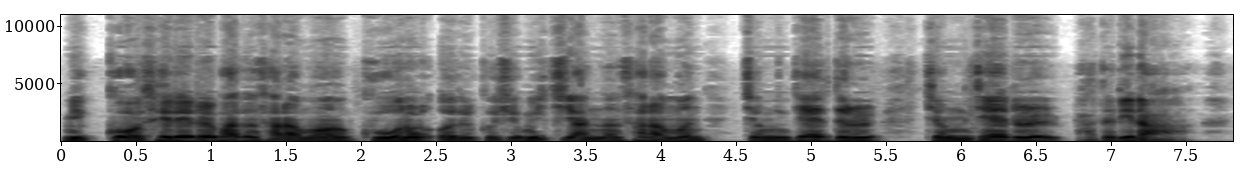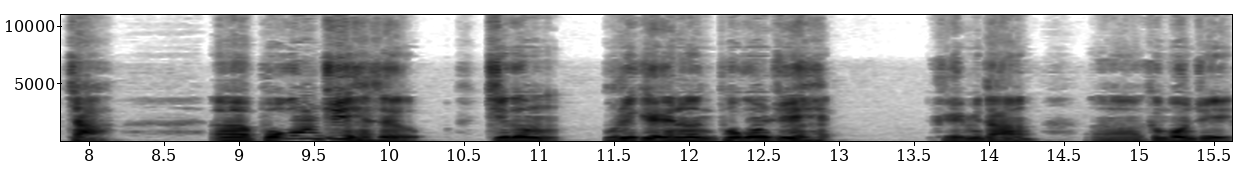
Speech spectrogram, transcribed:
믿고 세례를 받은 사람은 구원을 얻을 것이요 믿지 않는 사람은 정죄들 정죄를 받으리라. 자, 어, 복음주의 해석. 지금 우리 교회는 복음주의 해, 교회입니다. 어, 근본주의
